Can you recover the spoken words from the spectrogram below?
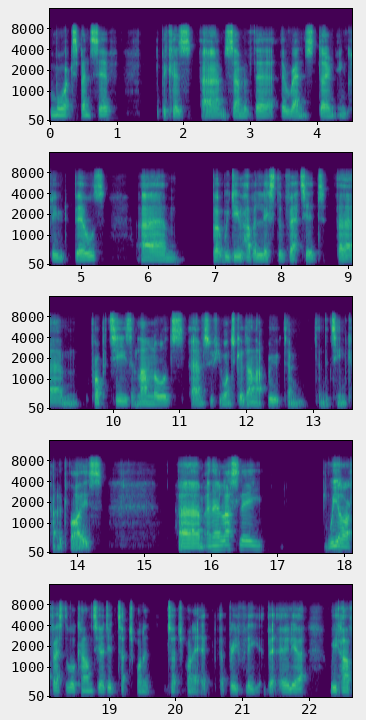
more expensive because um, some of the, the rents don't include bills. Um, but we do have a list of vetted um, properties and landlords. Um, so if you want to go down that route, then, then the team can advise. Um, and then lastly, we are a festival county. I did touch upon it, touch upon it a, a briefly a bit earlier. We have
